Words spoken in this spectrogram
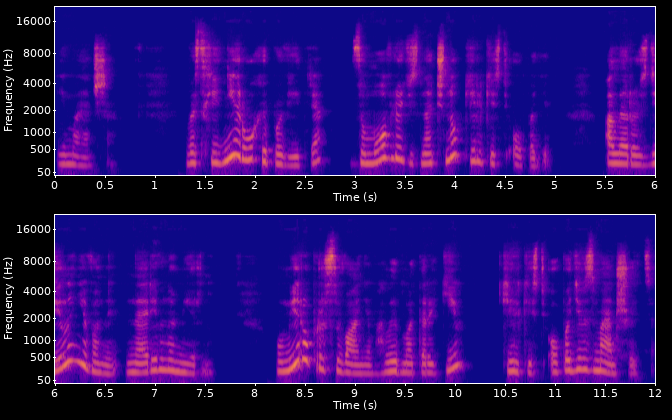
і менше. Висхідні рухи повітря зумовлюють значну кількість опадів, але розділені вони нерівномірно. У міру просування вглиб материків кількість опадів зменшується,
